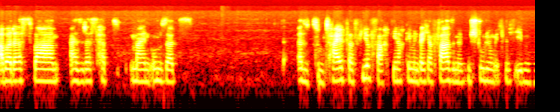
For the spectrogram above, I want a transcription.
Aber das war, also das hat meinen Umsatz also zum Teil vervierfacht, je nachdem in welcher Phase mit dem Studium ich mich eben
